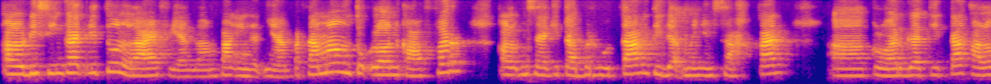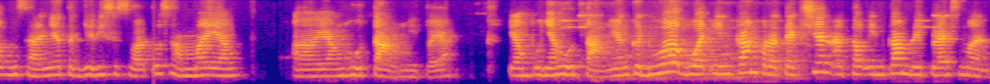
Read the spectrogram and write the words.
kalau disingkat itu life ya, gampang ingatnya. Pertama untuk loan cover, kalau misalnya kita berhutang tidak menyusahkan uh, keluarga kita kalau misalnya terjadi sesuatu sama yang uh, yang hutang gitu ya, yang punya hutang. Yang kedua buat income protection atau income replacement.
